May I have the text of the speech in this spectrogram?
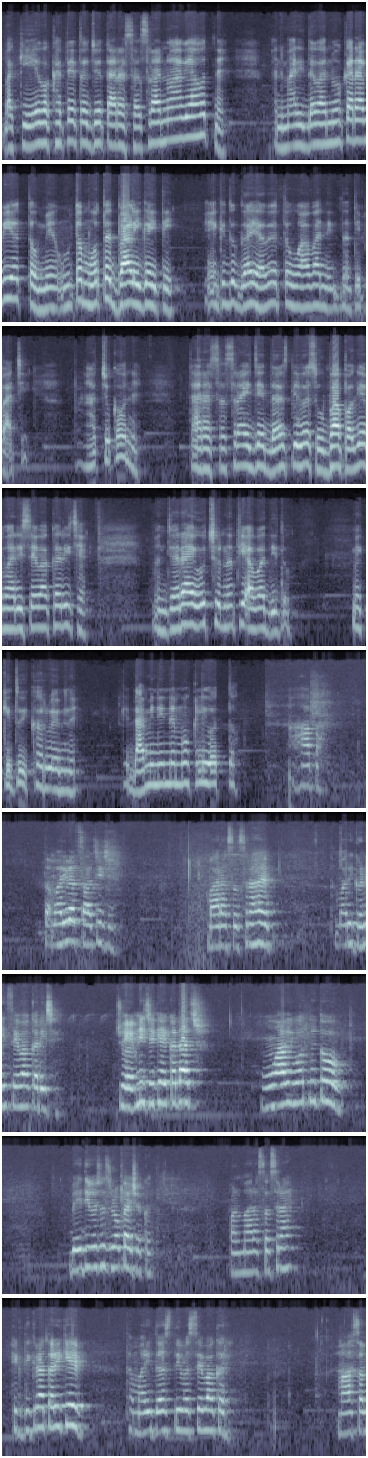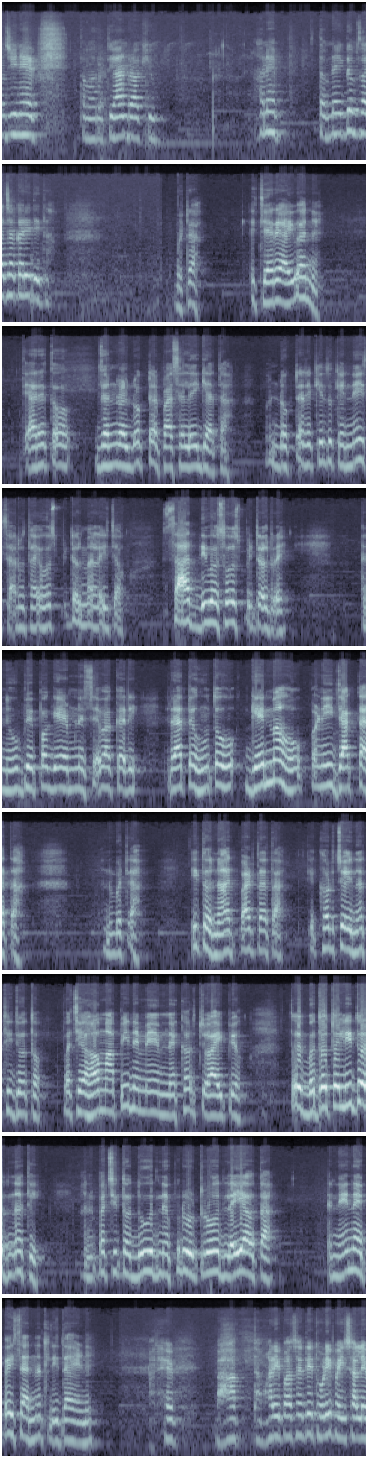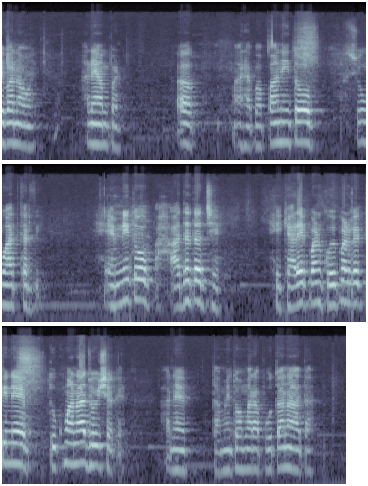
બાકી એ વખતે તો જો તારા સસરા ન આવ્યા હોત ને અને મારી દવા ન કરાવી હોત તો મેં હું તો મોત જ ભાળી ગઈ હતી. મેં કીધું ગઈ હવે તો હું આવવાની જ નથી પાછી. પણ સાચું કહું ને તારા સસરાએ જે દસ દિવસ ઊભા પગે મારી સેવા કરી છે મને જરાય ઓછું નથી આવવા દીધું. મેં કીધું ખરું એમને, કે દામિનીને મોકલી હોત તો. હા બા, તમારી વાત સાચી છે. મારા સસરાએ તમારી ઘણી સેવા કરી છે. જો એમની જગ્યાએ કદાચ હું આવી હોત ને તો બે દિવસ જ રોકાઈ શકત. પણ મારા સસરાએ એક દીકરા તરીકે તમારી દસ દિવસ સેવા કરી. માં સમજીને તમારું ધ્યાન રાખ્યું. અને તમને એકદમ સાજા કરી દીધા. બેટા જ્યારે આવ્યા ને, ત્યારે તો જનરલ ડૉક્ટર પાસે લઈ ગયા હતા પણ ડૉક્ટરે કીધું કે નહીં, સારું થાય, હોસ્પિટલમાં લઈ જાઓ. સાત દિવસ હોસ્પિટલ રહી અને ઊભે પગે એમને સેવા કરી. રાતે હું તો ઘેનમાં હોઉં, પણ એ જાગતા હતા અને બેટા એ તો ના જ પાડતા હતા કે ખર્ચો એ નથી જોતો. પછી હમ આપીને મેં એમને ખર્ચો આપ્યો. તો એ બધો તો લીધો જ નથી. અને પછી તો દૂધ ને ફ્રૂટ રોજ લઈ આવતા. અને એનાય પૈસા નથી લીધા એણે. અરે બાપ તમારી પાસેથી થોડી પૈસા લેવાના હોય. અને આમ પણ. મારા પપ્પાની તો શું વાત કરવી? એમની તો આદત જ છે એ ક્યારેય પણ કોઈ પણ વ્યક્તિને દુઃખમાં ના જોઈ શકે. અને તમે તો અમારા પોતાના હતા.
